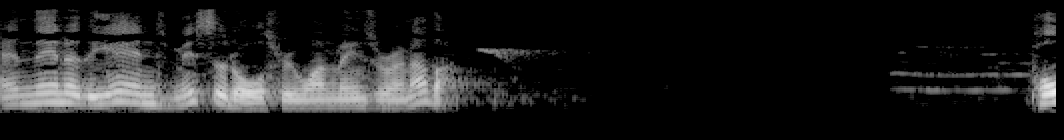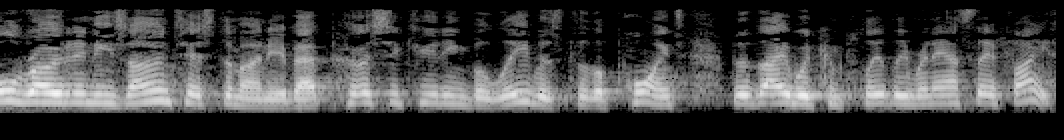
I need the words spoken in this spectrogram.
And then at the end, miss it all through one means or another. Paul wrote in his own testimony about persecuting believers to the point that they would completely renounce their faith.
